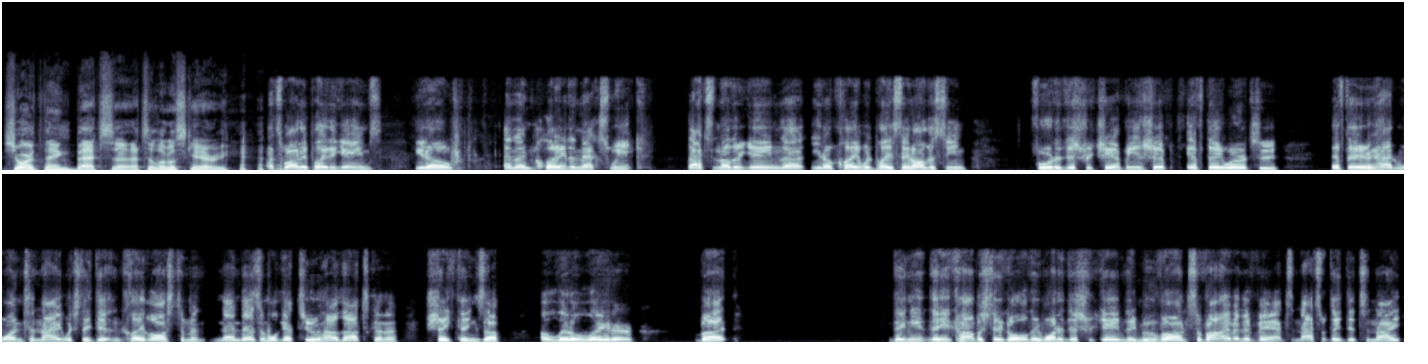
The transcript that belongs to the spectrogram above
sure thing bets. Uh, that's a little scary. that's why they play the games, you know. And then Clay the next week. That's another game that you know Clay would play St. Augustine for the district championship if they were to, if they had won tonight, which they didn't. Clay lost to Menendez, and we'll get to how that's going to shake things up a little later, but they need they accomplished their goal. They won a district game. They move on, survive and advance, and that's what they did tonight.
